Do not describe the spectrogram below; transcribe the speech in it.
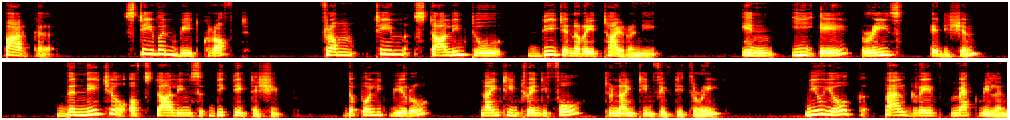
பார்க்க. Stephen Wheatcroft from team Stalin to Degenerate tyranny in E A Rees edition the nature of Stalin's dictatorship The Politburo, 1924 to 1953. New York, Palgrave Macmillan,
